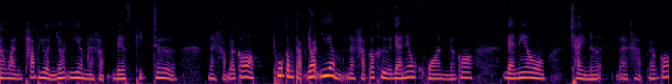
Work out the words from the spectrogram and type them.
รางวัลภาพยนตร์ยอดเยี่ยมนะครับ Best Picture นะครับ แล้วก็ผู้กำกับยอดเยี่ยมนะครับ ก็คือ Daniel Kwan แล้วก็ Daniel c h a i n e r นะครับ แล้วก็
